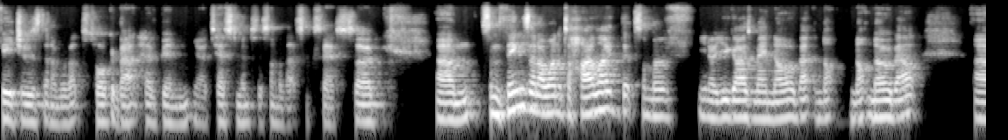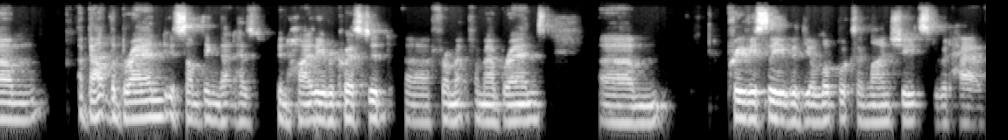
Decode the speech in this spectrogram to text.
features that I'm about to talk about have been you know, testament to some of that success. So um, some things that I wanted to highlight that some of you know you guys may know about, not not know about. Um, about the brand is something that has been highly requested uh, from, from our brands. Um, previously, with your lookbooks and line sheets, you would have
